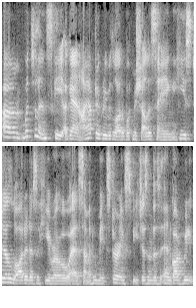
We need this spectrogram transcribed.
Um, with Zelensky, again, I have to agree with a lot of what Michelle is saying. He's still lauded as a hero, as someone who made stirring speeches and, this, and got really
